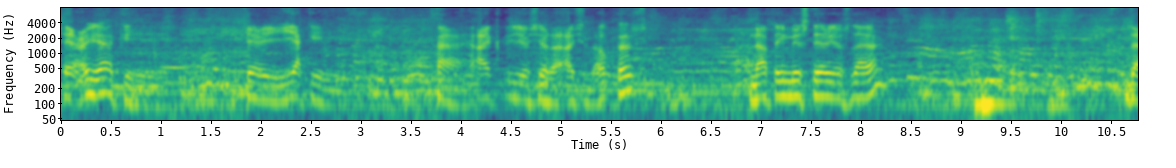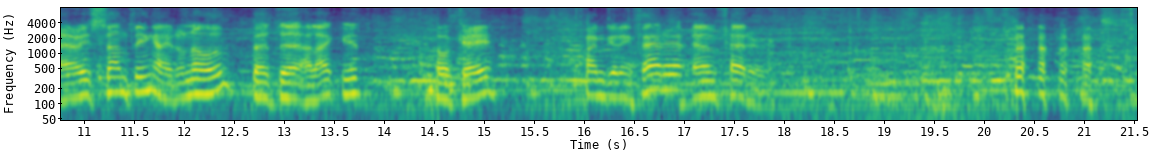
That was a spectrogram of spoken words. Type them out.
teriyaki. Teriyaki. Ah, I, you should, I should hope this. Nothing mysterious there. There is something, I don't know, but uh, I like it. Okay. I'm getting fatter and fatter.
